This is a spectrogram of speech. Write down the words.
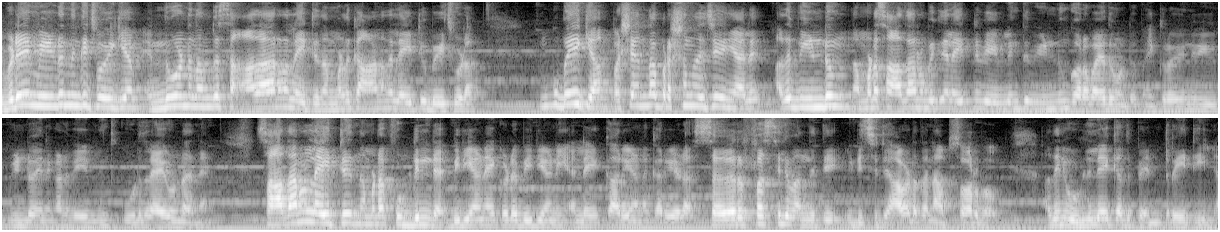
ഇവിടെയും വീണ്ടും നിങ്ങൾക്ക് ചോദിക്കാം എന്തുകൊണ്ട് നമുക്ക് സാധാരണ ലൈറ്റ് നമ്മൾ കാണുന്ന ലൈറ്റ് ഉപയോഗിച്ചുകൂടാ? നമുക്ക് ഉപയോഗിക്കാം. പക്ഷേ എന്താ പ്രശ്നം എന്ന് വെച്ച് കഴിഞ്ഞാൽ അത് വീണ്ടും നമ്മുടെ സാധാരണ ഉപയോഗിക്കുന്ന ലൈറ്റിന് വേവ് ലെങ്ത് വീണ്ടും കുറവായതുകൊണ്ട് മൈക്രോവേവിന് വീണ്ടും അതിനേക്കാൾ വേവ് ലെങ്ത് കൂടുതലായതുകൊണ്ട് തന്നെ സാധാരണ ലൈറ്റ് നമ്മുടെ ഫുഡിന്റെ ബിരിയാണി ആയിക്കോട്ടെ ബിരിയാണി അല്ലെങ്കിൽ കറിയാണ് കറിയുടെ സർഫസിൽ വന്നിട്ട് ഇടിച്ചിട്ട് അവിടെ തന്നെ അബ്സോർബ് ആവും. അതിന് ഉള്ളിലേക്ക് അത് പെൻട്രേറ്റ് ഇല്ല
